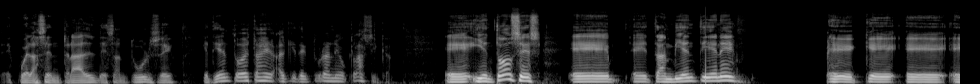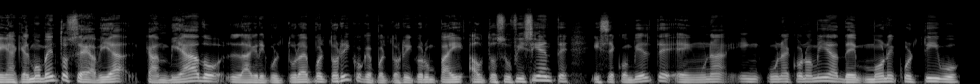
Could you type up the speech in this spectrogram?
escuela central de Santurce que tienen todas estas arquitecturas neoclásicas. Y entonces también tiene eh, que eh, en aquel momento se había cambiado la agricultura de Puerto Rico, que Puerto Rico era un país autosuficiente y se convierte en una, una economía de monocultivo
